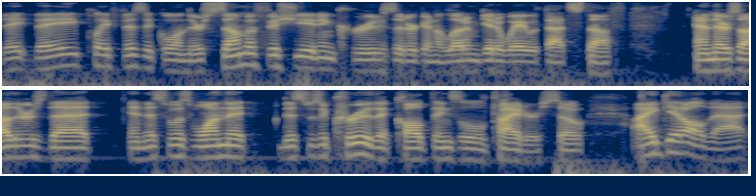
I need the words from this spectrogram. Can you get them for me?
They they play physical, and there's some officiating crews that are going to let them get away with that stuff, and there's others that, and this was one that this was a crew that called things a little tighter. So I get all that,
